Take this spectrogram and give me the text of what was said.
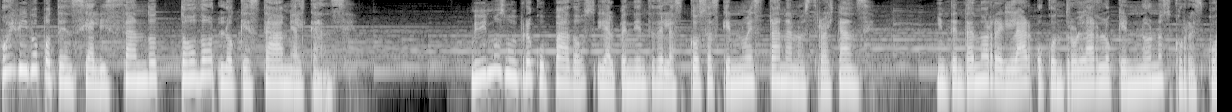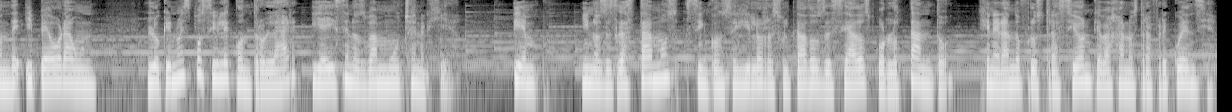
Hoy vivo potencializando todo lo que está a mi alcance. Vivimos muy preocupados y al pendiente de las cosas que no están a nuestro alcance intentando arreglar o controlar lo que no nos corresponde y peor aún, lo que no es posible controlar y ahí se nos va mucha energía, tiempo, y nos desgastamos sin conseguir los resultados deseados, por lo tanto, generando frustración que baja nuestra frecuencia,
